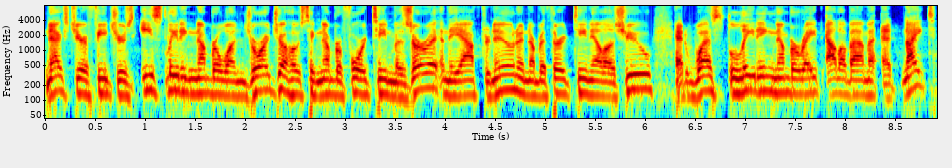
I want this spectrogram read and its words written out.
Next year features East leading number one Georgia hosting number 14 Missouri in the afternoon and number 13 LSU at West leading number eight Alabama at night.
